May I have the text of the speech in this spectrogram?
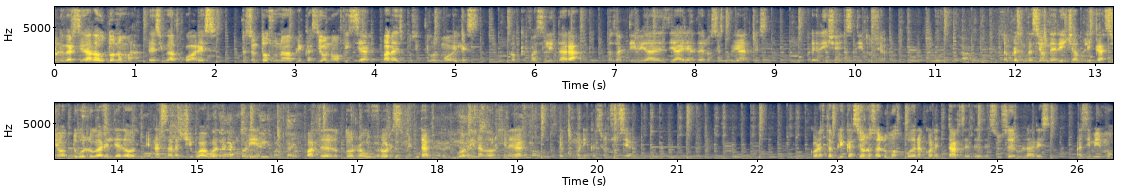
Universidad Autónoma de Ciudad Juárez presentó su nueva aplicación oficial para dispositivos móviles, lo que facilitará las actividades diarias de los estudiantes de dicha institución. La presentación de dicha aplicación tuvo lugar el día de hoy en la sala Chihuahua de Rectoría por parte del Dr. Raúl Flores Cimental, coordinador general de comunicación social. Con esta aplicación los alumnos podrán conectarse desde sus celulares, asimismo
